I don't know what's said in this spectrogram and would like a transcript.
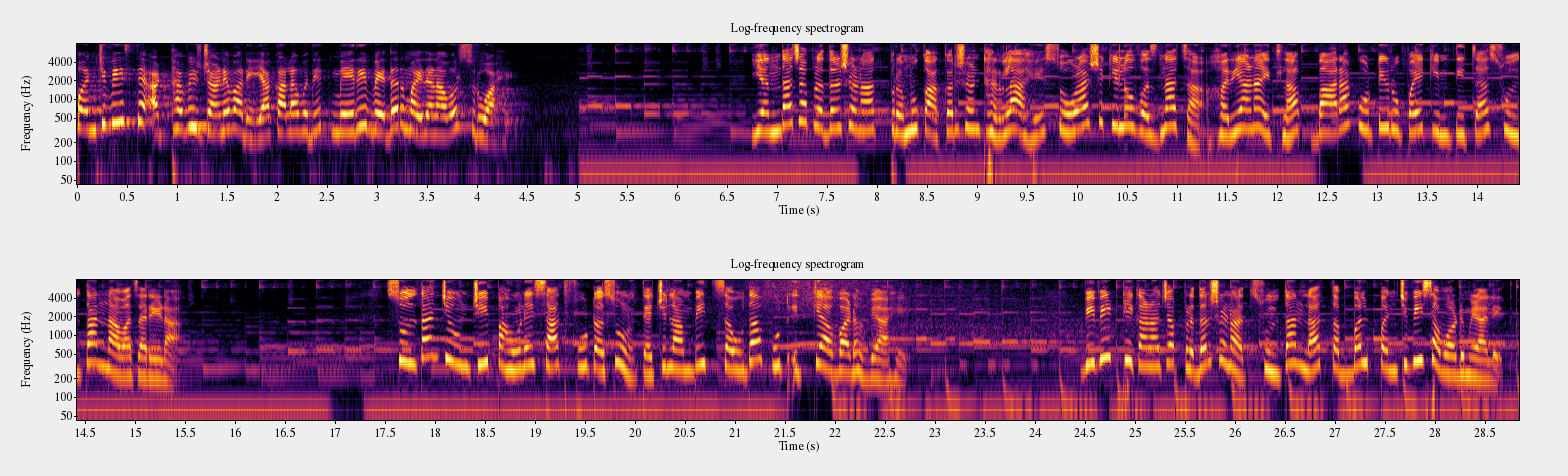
पंचवीस ते अठ्ठावीस जानेवारी या कालावधीत मेरी वेदर मैदानावर सुरू आहे. यंदाच्या प्रदर्शनात प्रमुख आकर्षण ठरला आहे सोळाशे किलो वजनाचा हरियाणा इथला बारा कोटी रुपये किमतीचा सुलतान नावाचा रेडा. सुलतानची उंची पाहुणे सात फूट असून त्याची लांबी चौदा फूट इतके अवाढव्य आहे. विविध ठिकाणाच्या प्रदर्शनात सुलतानला तब्बल पंचवीस अवॉर्ड मिळालेत.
